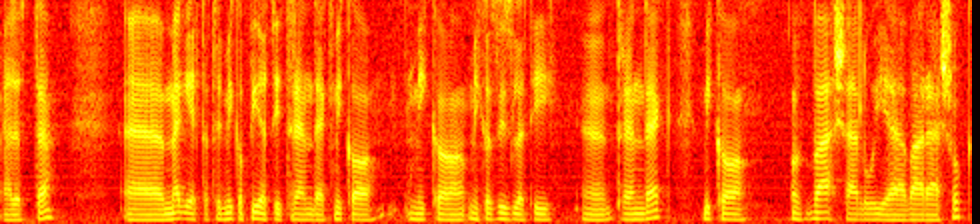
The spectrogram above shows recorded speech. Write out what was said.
előtte, megérted, hogy mik a piaci trendek, mik, a, mik, a, mik az üzleti trendek, mik a, a vásárlói elvárások,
